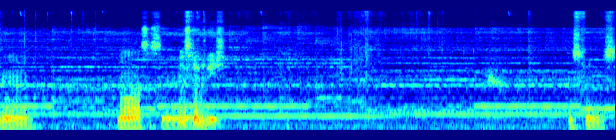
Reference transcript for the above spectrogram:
Não... Nossa senhora. Isso que é triste. Os fungos.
